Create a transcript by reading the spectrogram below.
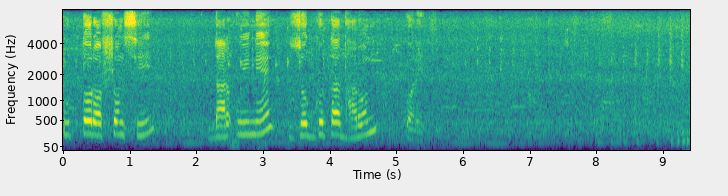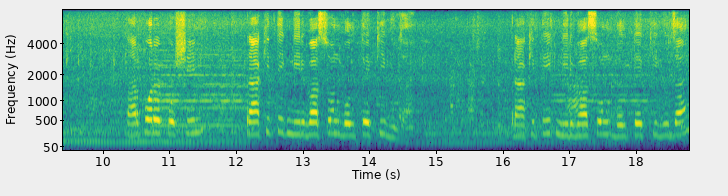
উত্তর অপশন সি ডারউইনে যোগ্যতা ধারণ করে। তারপরে কোশ্চিন প্রাকৃতিক নির্বাচন বলতে কি বোঝায়? প্রাকৃতিক নির্বাচন বলতে কি বোঝায়?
